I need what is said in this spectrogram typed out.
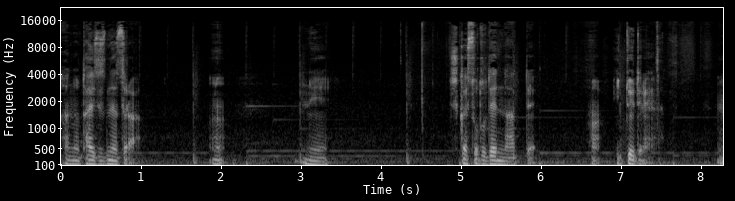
あの大切なやつら。うん。ねしっかり外出んなって。あ言っといてね。うん。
